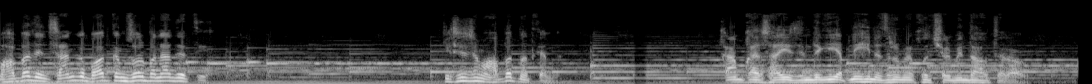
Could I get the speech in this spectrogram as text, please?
मोहब्बत इंसान को बहुत कमज़ोर बना देती है। किसी से मोहब्बत मत करना। काम का सारी ज़िंदगी अपनी ही नज़रों में खुद शर्मिंदा होते रहोगे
